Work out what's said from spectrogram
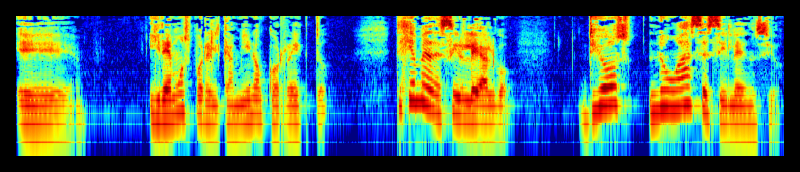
Eh, ¿Iremos por el camino correcto? Déjeme decirle algo. Dios no hace silencio,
